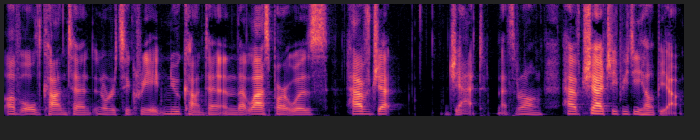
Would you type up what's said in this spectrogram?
of old content in order to create new content. And that last part was have Jet, Jet, that's wrong, have ChatGPT help you out.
